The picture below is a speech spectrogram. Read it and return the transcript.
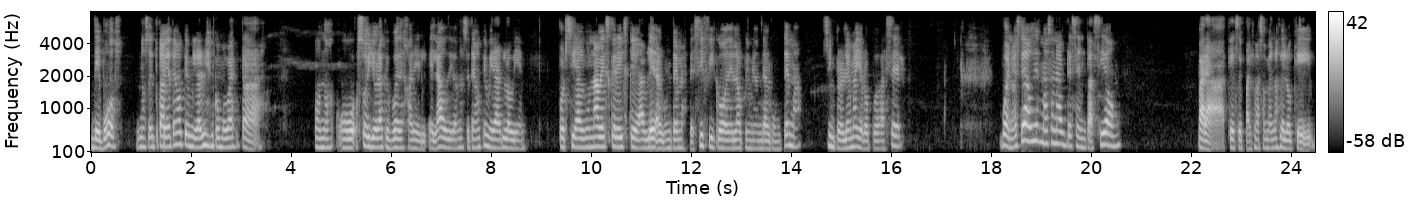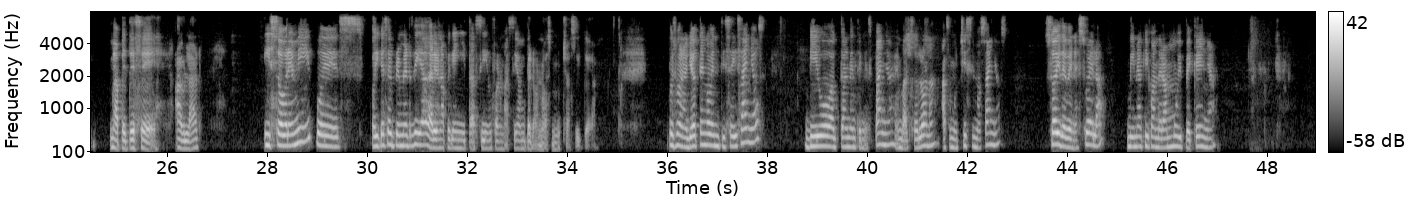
de voz. No sé, todavía tengo que mirar bien cómo va esta, o no, o soy yo la que puede dejar el, el audio, no sé, tengo que mirarlo bien. Por si alguna vez queréis que hable de algún tema específico o de la opinión de algún tema, sin problema yo lo puedo hacer. Bueno, este audio es más una presentación para que sepáis más o menos de lo que me apetece hablar. Y sobre mí, pues hoy que es el primer día, daré una pequeñita así información, pero no es mucho, así que... Pues bueno, yo tengo 26 años, vivo actualmente en España, en Barcelona, hace muchísimos años. Soy de Venezuela, vine aquí cuando era muy pequeña.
